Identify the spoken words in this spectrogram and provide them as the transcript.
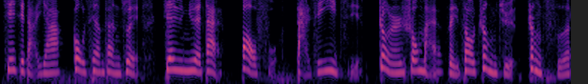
阶级打压、构陷犯罪、监狱虐待、报复、打击异己。证人收买、伪造证据、证词、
